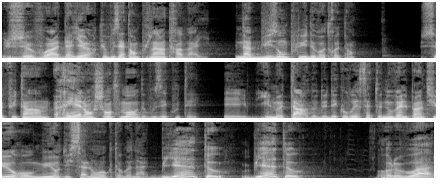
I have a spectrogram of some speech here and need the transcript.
Je vois d'ailleurs que vous êtes en plein travail. N'abusons plus de votre temps. Ce fut un réel enchantement de vous écouter, et il me tarde de découvrir cette nouvelle peinture au mur du salon octogonal. Bientôt, bientôt. Au revoir.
